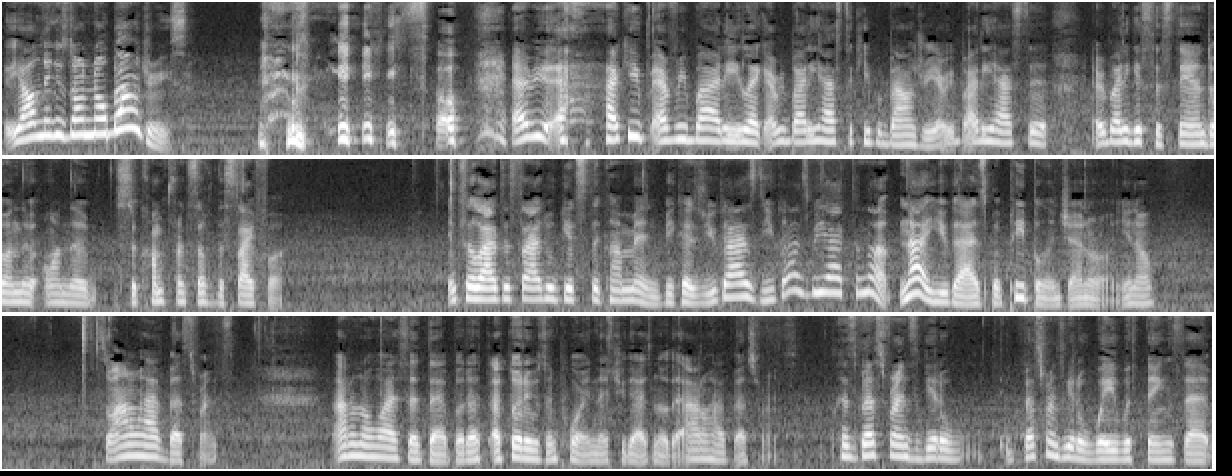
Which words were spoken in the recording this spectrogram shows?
y'all niggas don't know boundaries. so every I keep everybody like everybody has to keep a boundary. Everybody has to everybody gets to stand on the on the circumference of the cipher until I decide who gets to come in because you guys you guys be acting up. Not you guys, but people in general, you know. So I don't have best friends. I don't know why I said that, but I, I thought it was important that you guys know that I don't have best friends because best friends get a best friends get away with things that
